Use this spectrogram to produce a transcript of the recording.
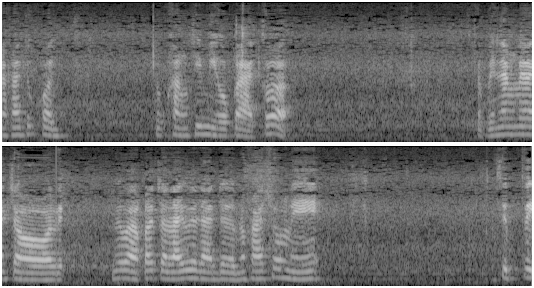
นะคะ ทุกคน ทุกครั้งที่มีโอกาสก็ จะไปนั่งหน้าจอไม่ว่าก็จะไลฟ์เวลาเดิมนะคะ ช่วงนี้สิบสี่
